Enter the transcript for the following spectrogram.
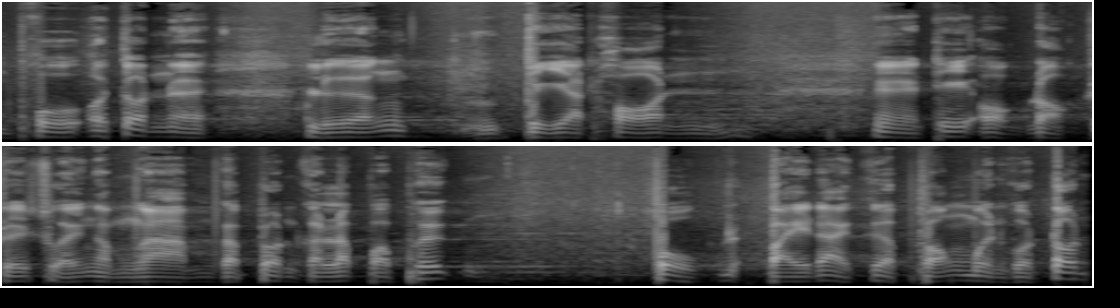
มพูโอ้ต้นเหลืองปิยธรที่ออกดอกสวยๆงามๆกับต้นกระประพฤกษ์ปลูกไปได้เกือบสองหมื่นกว่าต้น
